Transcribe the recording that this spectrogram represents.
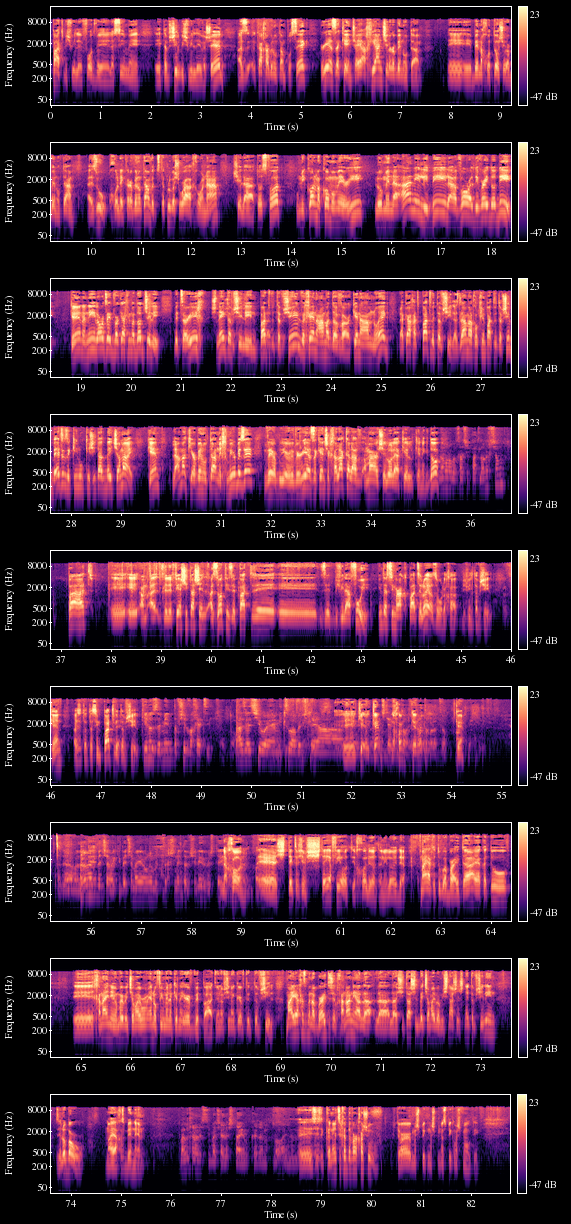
פת בשביל לאפות ולשים אה, אה, תבשיל בשביל לבשל, אז ככה רבנו תם פוסק. רי הזקן, שהיה אחיין של רבנו תם, בן אחותו של רבנו תם, אז הוא חולק על רבנו תם, ותסתכלו בשורה האחרונה של התוספות, ומכל מקום אומר היא, לא מנעני ליבי לעבור על דברי דודי, כן, אני לא רוצה להתווכח עם הדוד שלי, וצריך שני תבשילין, פת ותבשיל, וכן עם הדבר, כן העם נוהג לקחת פת ותבשיל, אז למה אנחנו לוקחים פת ותבשיל? בעצם זה כאילו כשיטת בית שמאי, כן? למה? כי רבנו תם החמיר בזה, ורי הזקן שחלק עליו אמר שלא להקל כנגדו. למה אמרנו בהתחלה שפת לא נחשב? פת, אה, אה, זה לפי השיטה של הזאתי זה פת, אה, זה בשביל האפוי, אם תשים רק פת זה לא יעזור לך בשביל תבשיל, כן? אז אתה תשים פת ותבשיל. כאילו זה מין תבשיל וחצי. אז זה איזשהו אה, מיצוע בין שתי ה... אה, כן, כן, שתי נכון. כן. לא כן, אז זה- אבל זה לא באמת בית שמאי, כי בית שמאי אומרים שצריך שני תבשילים ושתי... נכון, אה, שתי תבשילים, שתי יפיות, יכול להיות, אני לא יודע. מה היה כתוב בברייתא? היה כתוב, אה, חנניה אומר בית שמאי, אומרים אין אופים אלא כן ערב בפת ואין אופים אלא כן ערב תבשיל. מה היחס בין הברייתא של חנניה לשיטה של בית שמאי במשנה של שני תבשילין? זה לא ברור מה היחס ביניהם. מה בכלל הסיבה של השתיים כזה אנחנו לא ראינו? אה, כנראה צריך להיות דבר חשוב, דבר מספיק, מש- מספיק משמעותי.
